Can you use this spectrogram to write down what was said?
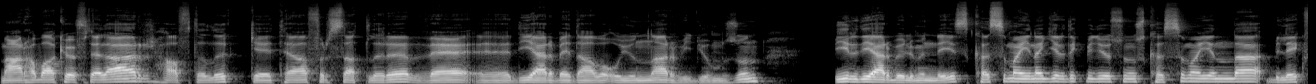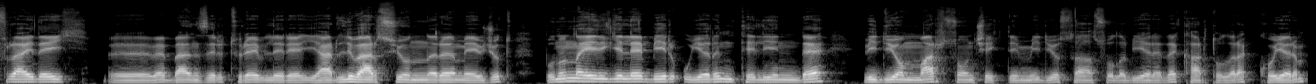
Merhaba köfteler, haftalık GTA fırsatları ve e, diğer bedava oyunlar videomuzun bir diğer bölümündeyiz. Kasım ayına girdik biliyorsunuz. Kasım ayında Black Friday e, ve benzeri türevleri, yerli versiyonları mevcut. Bununla ilgili bir uyarı niteliğinde videom var. Son çektiğim video sağa sola bir yere de kart olarak koyarım.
